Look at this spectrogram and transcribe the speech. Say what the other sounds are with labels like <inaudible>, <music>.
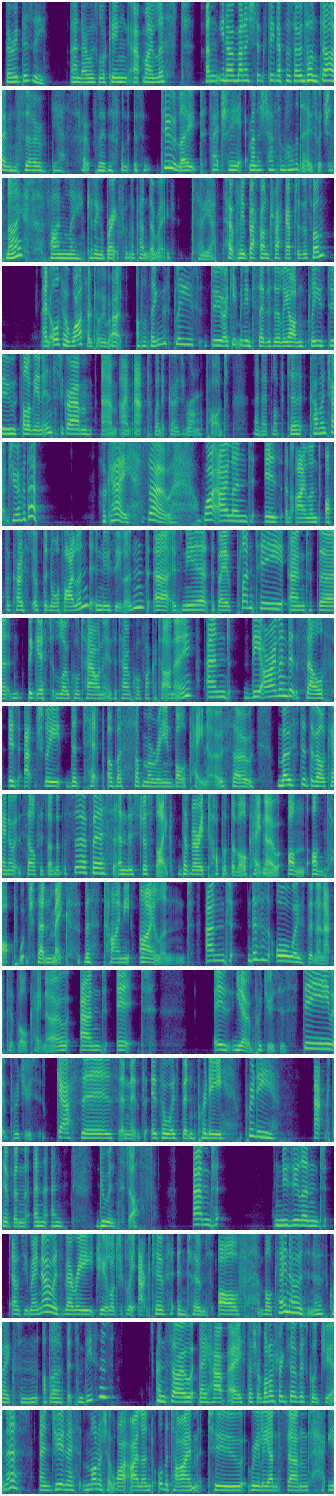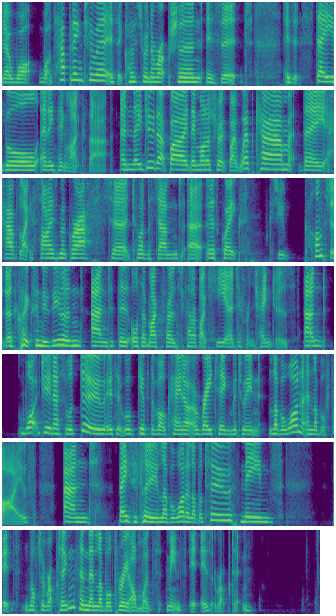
very busy, and I was looking at my list and, you know, I managed 16 episodes on time. So, yes, hopefully this one isn't too late. I've actually managed to have some holidays, which is nice. Finally getting a break from the pandemic. So, yeah, hopefully back on track after this one. And also, whilst I'm talking about other things, please do, I keep meaning to say this early on, please do follow me on Instagram. Um, I'm at When It Goes Wrong Pod, and I'd love to come and chat to you over there. Okay, so White Island is an island off the coast of the North Island in New Zealand. Uh, it's near the Bay of Plenty, and the biggest local town is a town called Whakatane. And the island itself is actually the tip of a submarine volcano. So most of the volcano itself is under the surface, and there's just like the very top of the volcano on on top, which then makes this tiny island. And this has always been an active volcano and it is you know it produces steam it produces gases and it's it's always been pretty pretty active and and and doing stuff. And new zealand as you may know is very geologically active in terms of volcanoes and earthquakes and other bits and pieces and so they have a special monitoring service called GNS, and GNS monitor White Island all the time to really understand, you know, what what's happening to it. Is it close to an eruption? Is it is it stable? Anything like that. And they do that by they monitor it by webcam. They have like seismographs to to understand uh, earthquakes because you constant earthquakes in New Zealand, and there's also microphones to kind of like hear different changes. And what GNS will do is it will give the volcano a rating between level one and level five. And basically, <laughs> level one and level two means it's not erupting, and then level three onwards means it is erupting.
